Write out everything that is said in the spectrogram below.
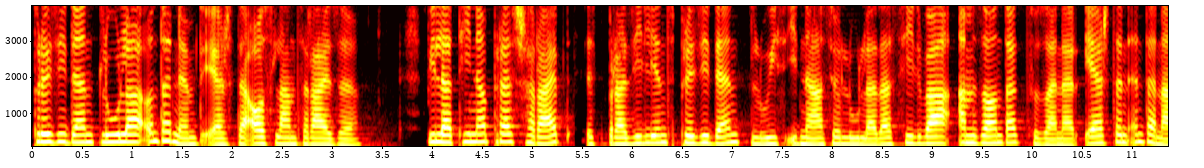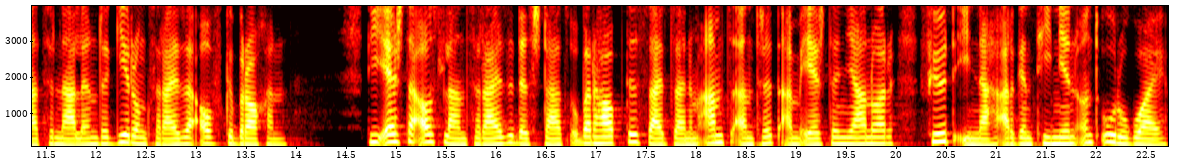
Präsident Lula unternimmt erste Auslandsreise. Wie Latina Press schreibt, ist Brasiliens Präsident Luiz Inácio Lula da Silva am Sonntag zu seiner ersten internationalen Regierungsreise aufgebrochen. Die erste Auslandsreise des Staatsoberhauptes seit seinem Amtsantritt am 1. Januar führt ihn nach Argentinien und Uruguay.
